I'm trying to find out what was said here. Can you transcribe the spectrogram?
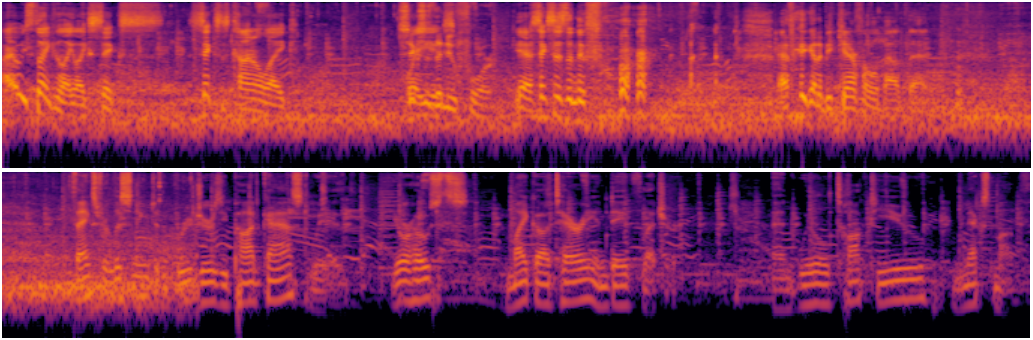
I always think like like six. Six is kind of like. Six is the new four. Yeah, six is the new four. and we got to be careful about that. Thanks for listening to the Brew Jersey podcast with your hosts, Mike Auteri and Dave Fletcher. And we'll talk to you next month.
